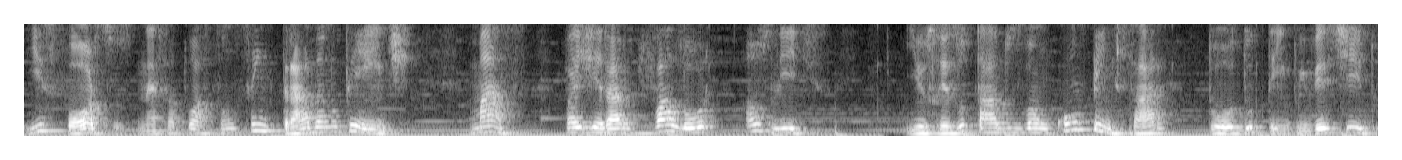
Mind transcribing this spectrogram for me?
e esforços nessa atuação centrada no cliente, mas vai gerar valor aos leads e os resultados vão compensar todo o tempo investido.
